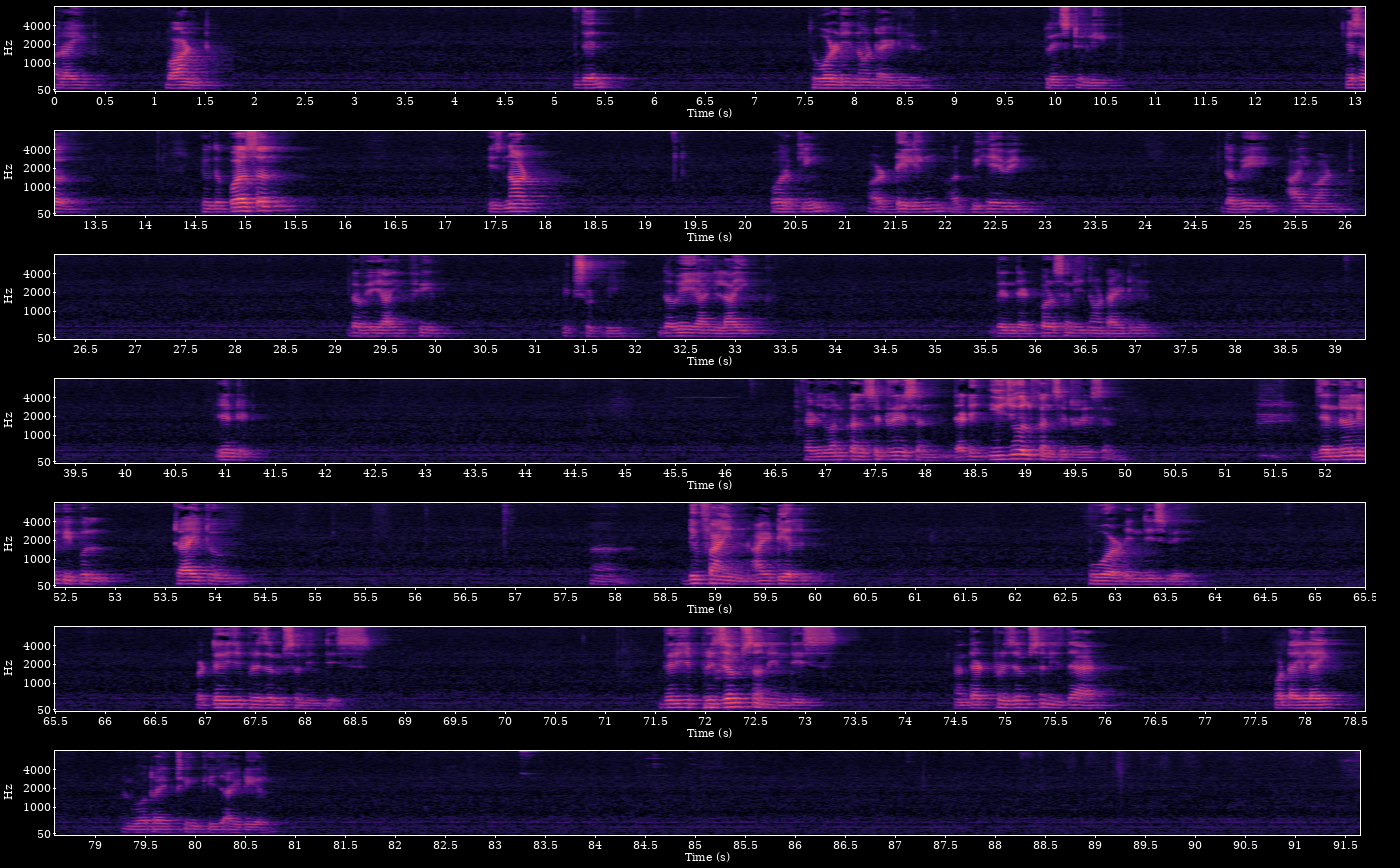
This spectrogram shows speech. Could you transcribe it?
or I want, then the world is not ideal place to live. Yes, sir. If the person is not working or dealing or behaving the way I want, the way I feel it should be, the way I like, then that person is not ideal. Isn't it? That is one consideration, that is usual consideration. Generally, people try to uh, define ideal word in this way. But there is a presumption in this. There is a presumption in this, and that presumption is that what I like and what I think is ideal.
